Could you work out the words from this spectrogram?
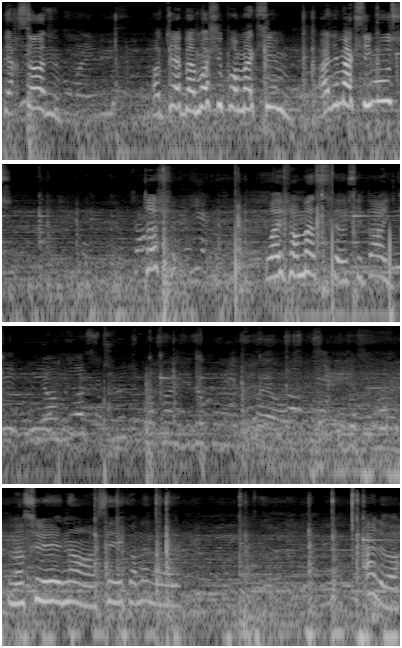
Personne. Ok, bah moi, je suis pour Maxime. Allez, Maximus Ouais, Jean-Mas, euh, c'est pareil. Non, c'est non, c'est quand même. euh, Alors.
